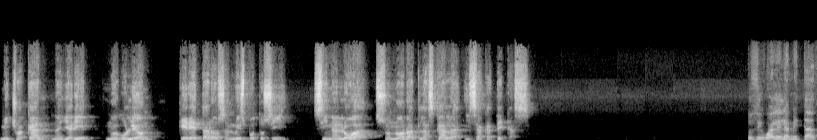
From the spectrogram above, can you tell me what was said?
Michoacán, Nayarit, Nuevo León, Querétaro, San Luis Potosí, Sinaloa, Sonora, Tlaxcala y Zacatecas. Pues igual y la mitad.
